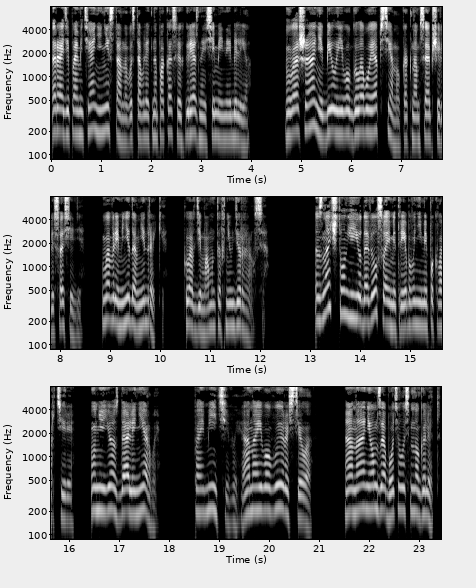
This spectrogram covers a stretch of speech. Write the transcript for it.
Ради памяти Ани не стану выставлять на показ их грязное семейное белье. Ваша Аня била его головой об стену, как нам сообщили соседи, во время недавней драки. Клавдий Мамонтов не удержался. Значит, он ее довел своими требованиями по квартире. У нее сдали нервы. Поймите вы, она его вырастила. Она о нем заботилась много лет.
